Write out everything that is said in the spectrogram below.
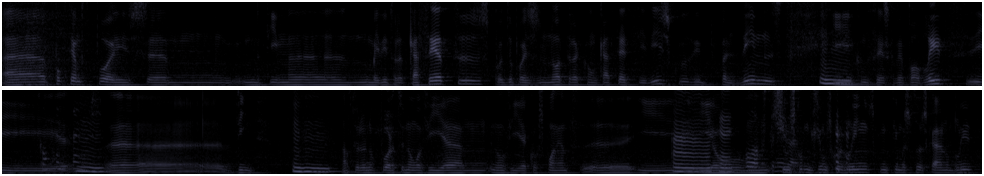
Ah, pouco tempo depois hum, meti-me numa editora de cassetes, depois- depois noutra com cassetes e discos e fanzines. Uhum. E comecei a escrever para o Blitz e Com quantos anos? eh, 20. Uhum. Na altura no Porto não havia, hum, não havia correspondente eh, e, Ah, e eu ok. Boa meti uns, meti uns cordelinhos, conheci umas pessoas cá no Blitz,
